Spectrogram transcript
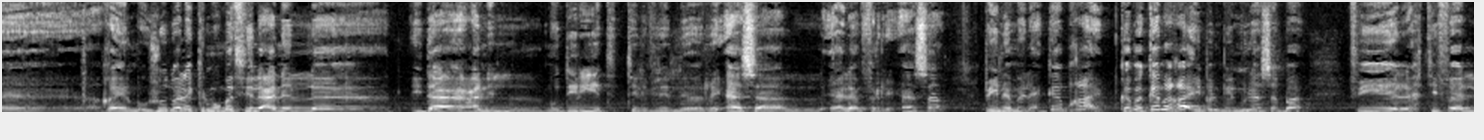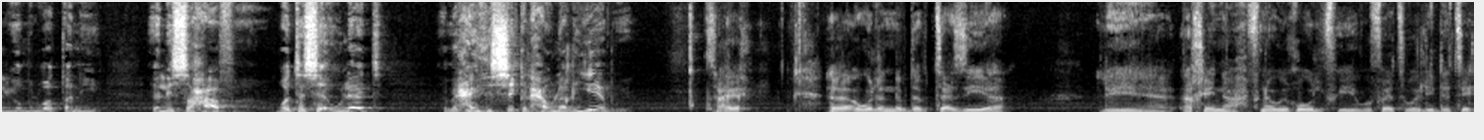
آه، غير موجود ولكن ممثل عن الإذاعة عن المديرية التلفزيون الرئاسة الإعلام في الرئاسة بينما العقاب غائب. كما كان غائبا بالمناسبة في الاحتفال اليوم الوطني للصحافة وتساؤلات من حيث الشكل حول غيابه. صحيح. آه، أولا نبدأ بالتعزية لأخينا حفناوي غول في وفاة والدته.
